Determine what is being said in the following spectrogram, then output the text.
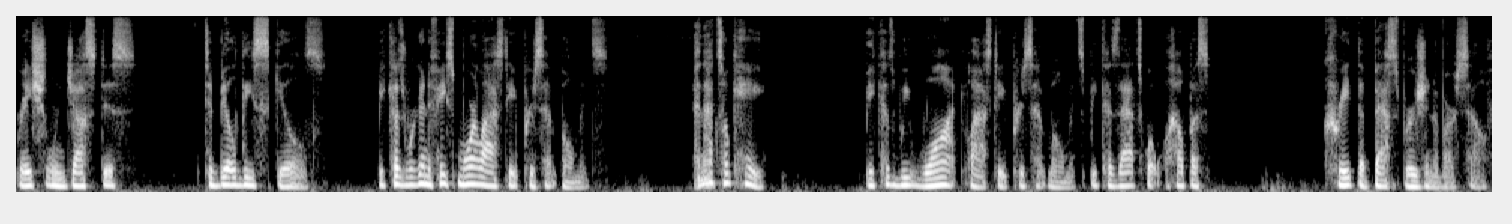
racial injustice, to build these skills, because we're going to face more last 8% moments. And that's okay because we want last 8% moments, because that's what will help us create the best version of ourselves.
